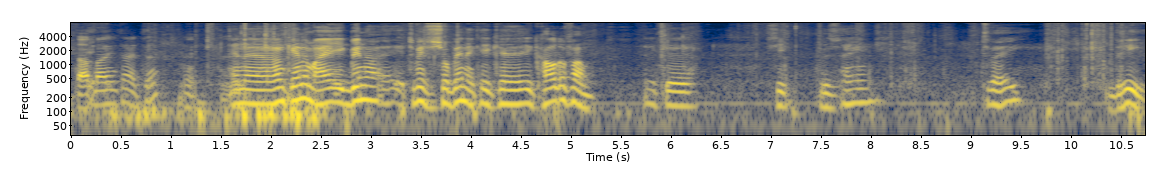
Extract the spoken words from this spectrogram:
Staat maar niet uit hè? Nee. En eh hun kennen mij, ik ben, er- tenminste zo ben ik, ik, eh, ik hou ervan. Ik eh, zie, dus 1, 2, 3,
